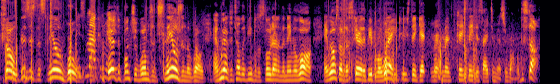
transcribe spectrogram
So, this is the Snail Road. You smacking me. There's a bunch of worms and snails in the road, and we have to tell the people to slow down in the name of the law, and we also have to scare the people away in case they get, in case they decide to mess around with the stuff.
